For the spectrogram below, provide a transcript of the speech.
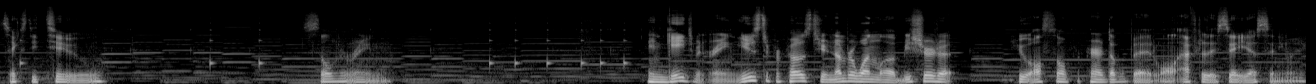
62. Silver ring. Engagement ring. Used to propose to your number one love. Be sure to you also prepare a double bed well after they say yes anyway.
